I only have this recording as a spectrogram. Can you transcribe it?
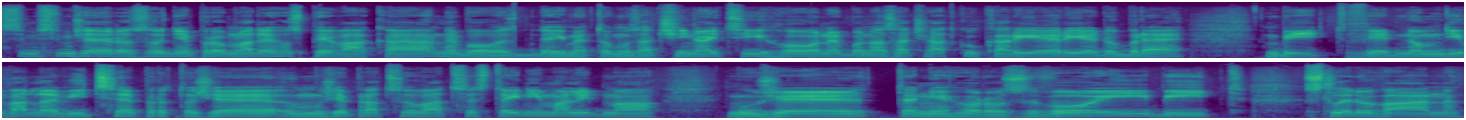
si myslím, že rozhodně pro mladého zpěváka, nebo dejme tomu začínajícího, nebo na začátku kariéry je dobré být v jednom divadle více, protože může pracovat se stejnýma lidma, může ten jeho rozvoj být sledován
